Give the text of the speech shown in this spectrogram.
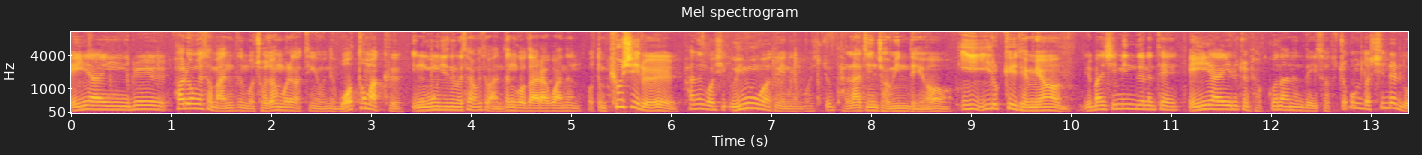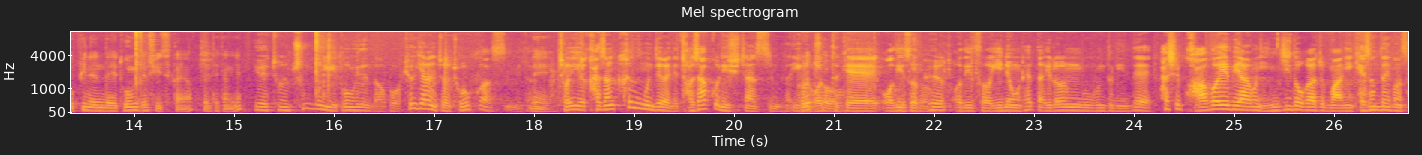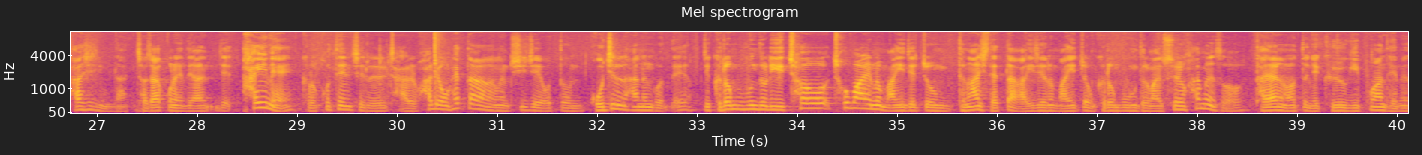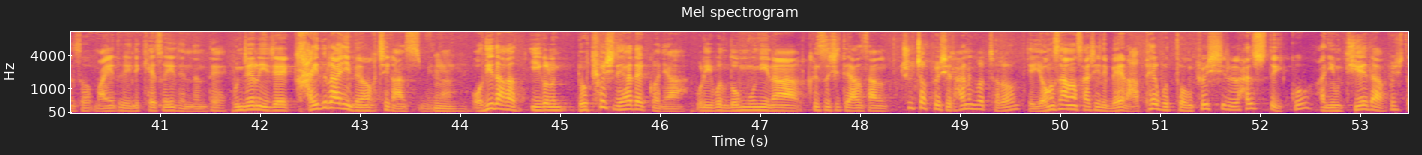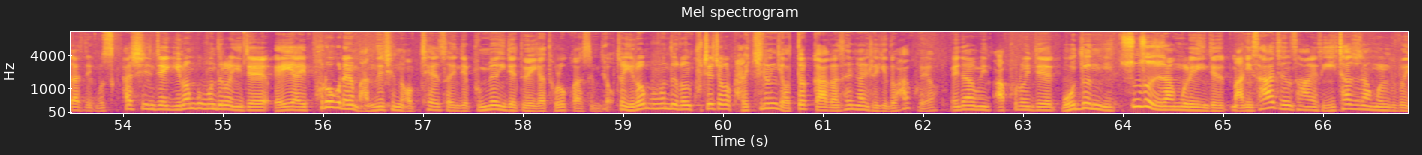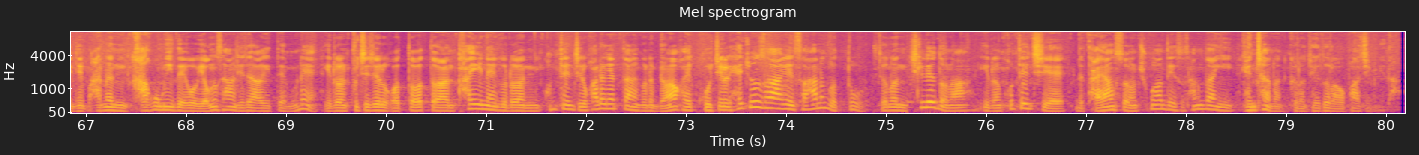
AI를 활용해서 만든 뭐 저작물에 같은 경우는 워터마크, 인공지능을 사용해서 만든 거다라고 하는 어떤 표시를 하는 것이 의무화되어 있는 것이 좀 달라진 점인데요. 이 이렇게 되면 일반 시민들한테 AI를 좀 접근하는 데 있어서 조금 더 신뢰를 높이는 데 도움이 될 수 있을까요, 전 대장님? 예, 저는 충분히 도움이 된다고 표기하는 게 저는 좋을 것 같습니다. 네. 저희가 가장 큰 문제가 이제 저작권 이슈지 않습니까? 이걸 그렇죠. 어떻게 어디서 표현, 어디서 인용을 했다 이런 부분들인데 사실 과거에 비하면 인지도가 좀 많이 개선된 건 사실입니다. 저작권에 대한 이제 타인의 그런 콘텐츠를 잘 활용을 했다는 취지의 어떤 고지를 하는 건데요. 이제 그런 부분들이 초, 초반에는 많이 이제 좀 등한시 됐다가 이제는 많이 좀 그런 부분들을 많이 수용하면서 다양한 어떤 이제 교육이 포함되면서 많이들 이제 개선이 됐는데 문제는 이제 가이드라인이 명확치가 않습니다. 어디다가 이거는 요 표시를 해야 될 거냐. 우리 이번 논문이나 글쓰시 대 항상 출처 표시를 하는 것처럼 영상은 사실 맨 앞에 보통 표시를 할 수도 있고 아니면 뒤에다가 표시도 할 수도 있고 사실 이제 이런 부분들을 이제 AI 프로그램 만드시는 업체에서 이제 분명히 이제 또 얘기가 돌을 것 같습니다. 저 이런 부분들은 구체적으로 밝히는 게 어떨까 그런 생각이 들기도 하고요. 왜냐하면 앞으로 이제 모든 이 순수 저작물이 이제 많이 사라지는 상황에서 2차 저작물도 이제 많은 가공이 되고 영상을 제작하기 때문에 이런 구체적으로 어떠어떠한 타인의 그런 콘텐츠를 활용했다는 그런 명확하게 고지를 해준 상황에서 하는 것도 저는 신뢰도나 이런 콘텐츠의 다양성을 데서 상당히 괜찮은 그런 제도라고 봐집니다.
